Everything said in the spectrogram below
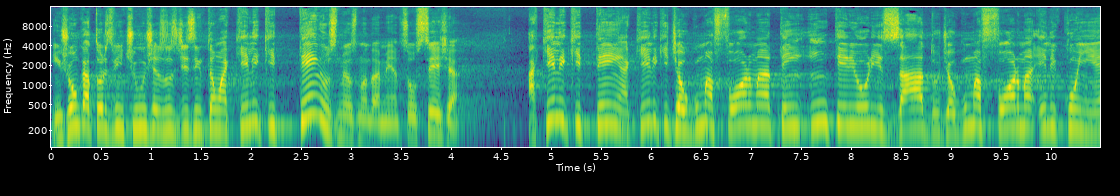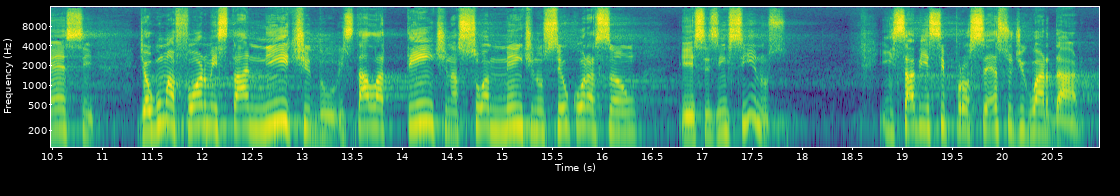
Em João 14, 21, Jesus diz então: aquele que tem os meus mandamentos, ou seja, aquele que tem, aquele que de alguma forma tem interiorizado, de alguma forma ele conhece, de alguma forma está nítido, está latente na sua mente, no seu coração, esses ensinos. E sabe esse processo de guardar,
